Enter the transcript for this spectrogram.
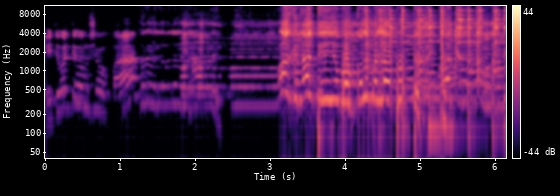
ఎటువంటి వంశమప్పా? ఒక నాటి ఓ కొలమల్లా పుట్టు.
